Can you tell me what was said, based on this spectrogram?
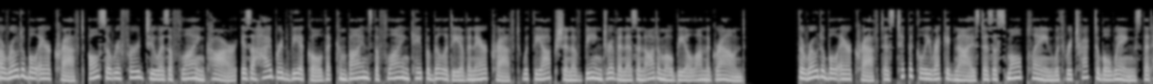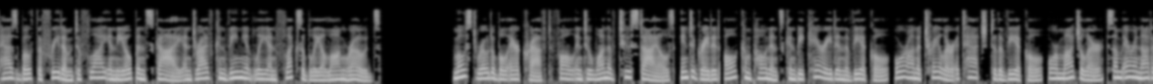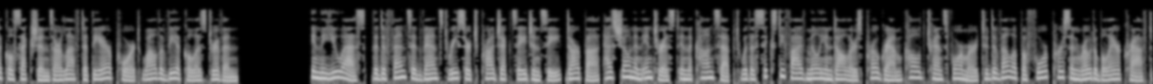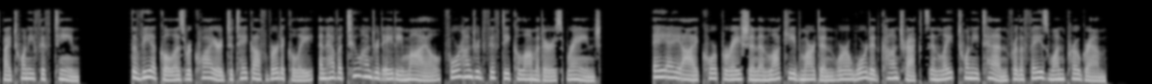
A roadable aircraft also referred to as a flying car is a hybrid vehicle that combines the flying capability of an aircraft with the option of being driven as an automobile on the ground. The roadable aircraft is typically recognized as a small plane with retractable wings that has both the freedom to fly in the open sky and drive conveniently and flexibly along roads. Most roadable aircraft fall into one of two styles, integrated all components can be carried in the vehicle, or on a trailer attached to the vehicle, or modular some aeronautical sections are left at the airport while the vehicle is driven. In the U.S., the Defense Advanced Research Projects Agency DARPA has shown an interest in the concept with a $65 million program called Transformer to develop a four-person roadable aircraft by 2015. The vehicle is required to take off vertically, and have a 280-mile range. AAI Corporation and Lockheed Martin were awarded contracts in late 2010 for the Phase 1 program.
